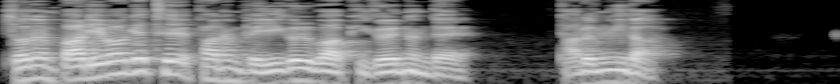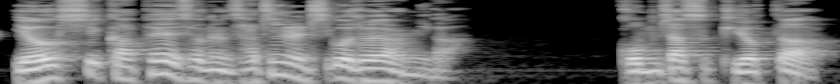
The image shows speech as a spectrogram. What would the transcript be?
저는 파리바게트에 파는 베이글과 비교했는데 다릅니다. 역시 카페에서는 사진을 찍어줘야 합니다. 곰짜스 귀엽다.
